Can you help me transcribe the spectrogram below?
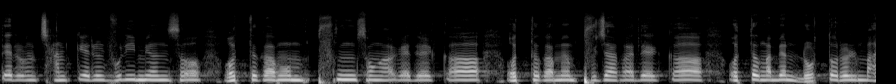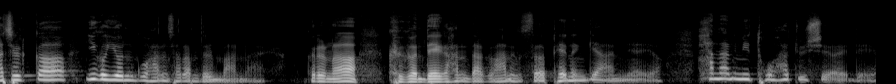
때로는 잔꾀를 부리면서 어떻게 하면 풍성하게 될까? 어떻게 하면 부자가 될까? 어떻게 하면 로또를 맞을까? 이거 연구하는 사람들 많아요. 그러나 그건 내가 한다고 해서 되는 게 아니에요. 하나님이 도와주셔야 돼요.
